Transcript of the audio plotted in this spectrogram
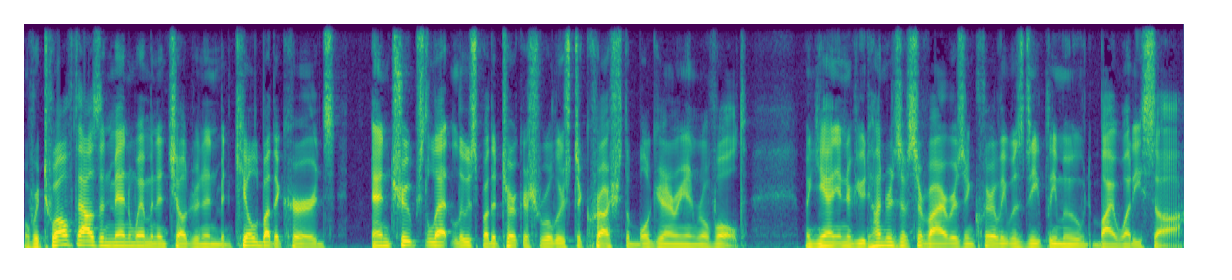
Over 12,000 men, women, and children had been killed by the Kurds, and troops let loose by the Turkish rulers to crush the Bulgarian revolt. McGahan interviewed hundreds of survivors and clearly was deeply moved by what he saw.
